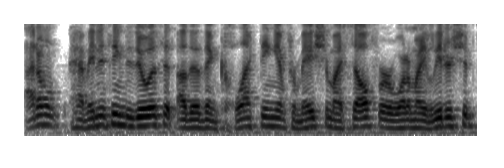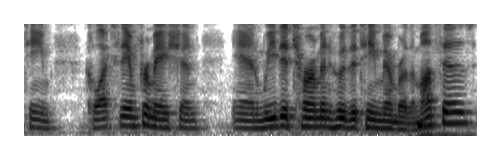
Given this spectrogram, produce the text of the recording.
I don't have anything to do with it other than collecting information. Myself or one of my leadership team collects the information and we determine who the Team Member of the Month is.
